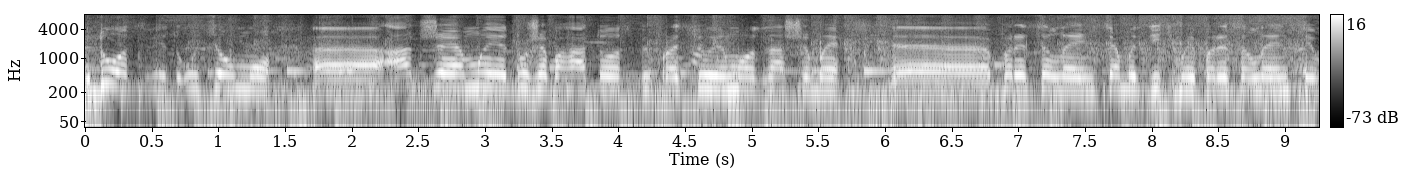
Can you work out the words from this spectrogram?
досвід у цьому, е, адже ми дуже багато співпрацюємо з нашими е, переселенцями, з дітьми переселенців.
